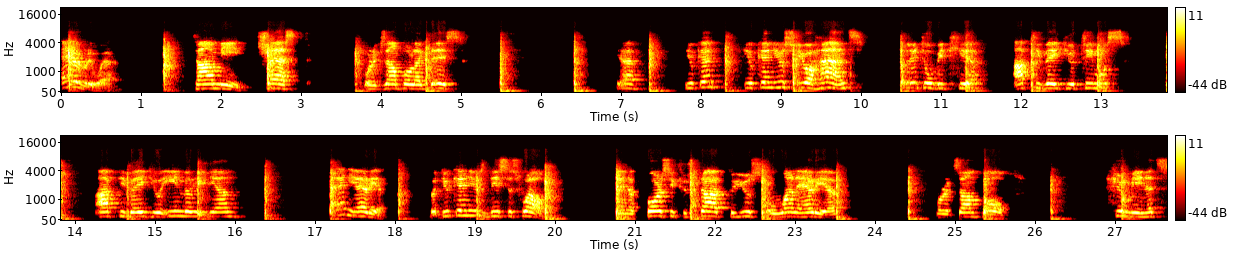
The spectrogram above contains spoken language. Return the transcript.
everywhere. Tummy, chest, for example, like this. Yeah, you can you can use your hands a little bit here, activate your thymus, activate your yin meridian, any area, but you can use this as well. And of course, if you start to use one area, for example, few minutes,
